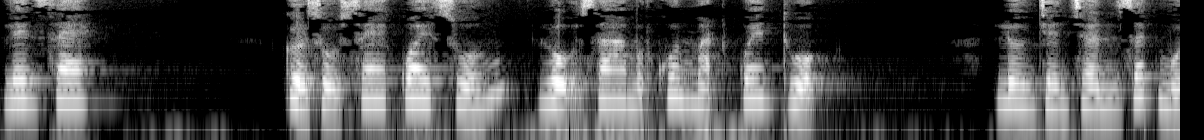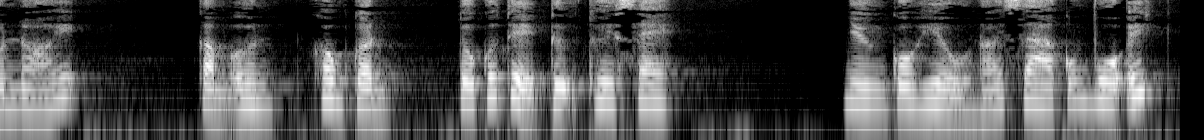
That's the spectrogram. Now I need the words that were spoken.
Lên xe. Cửa sổ xe quay xuống, lộ ra một khuôn mặt quen thuộc. Lương Trần Trần rất muốn nói, cảm ơn, không cần, tôi có thể tự thuê xe. Nhưng cô hiểu nói ra cũng vô ích.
